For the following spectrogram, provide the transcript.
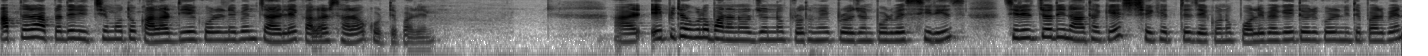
আপনারা আপনাদের ইচ্ছে মতো কালার দিয়ে করে নেবেন, চাইলে কালার ছাড়াও করতে পারেন। আর এই পিঠাগুলো বানানোর জন্য প্রথমে প্রয়োজন পড়বে সিরিজ। সিরিজ যদি না থাকে, সেক্ষেত্রে যে কোনো পলি ব্যাগেই তৈরি করে নিতে পারবেন।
